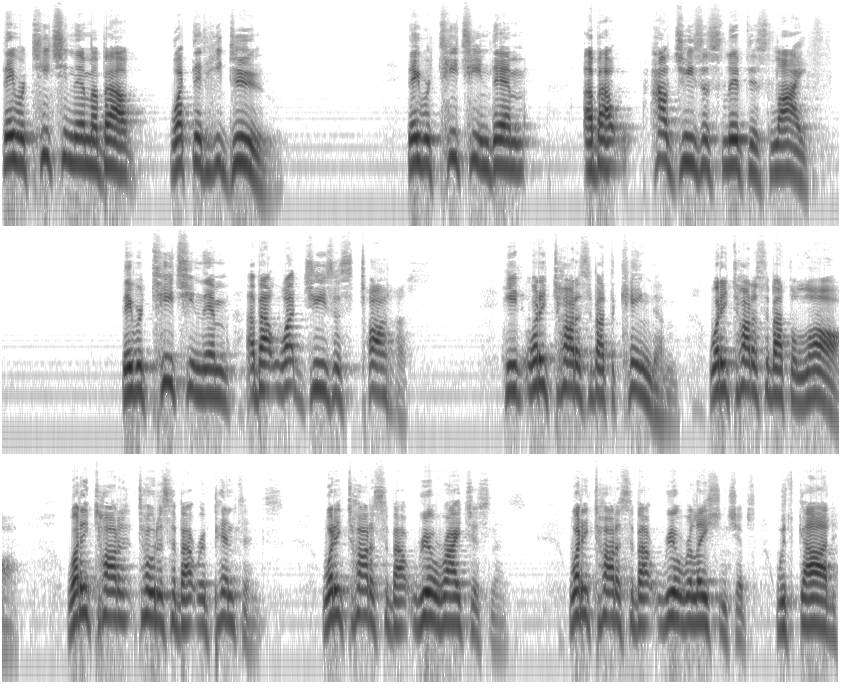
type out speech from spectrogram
They were teaching them about what did he do. They were teaching them about how Jesus lived his life. They were teaching them about what Jesus taught us. He, what he taught us about the kingdom, what he taught us about the law, what he taught, told us about repentance, what he taught us about real righteousness, what he taught us about real relationships with God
